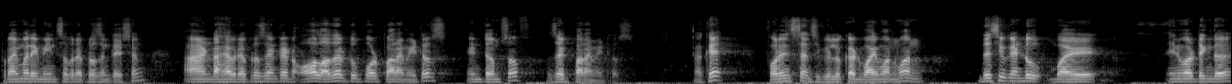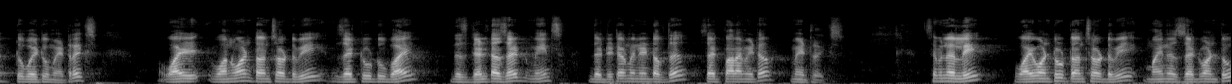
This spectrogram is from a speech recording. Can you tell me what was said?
primary means of representation and I have represented all other two port parameters in terms of z parameters. Okay. For instance, if you look at y 1 1, this you can do by inverting the 2 by 2 matrix. y 1 1 turns out to be z 2 2 by this delta z means the determinant of the z parameter matrix. Similarly, y 1 2 turns out to be minus z 1 2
